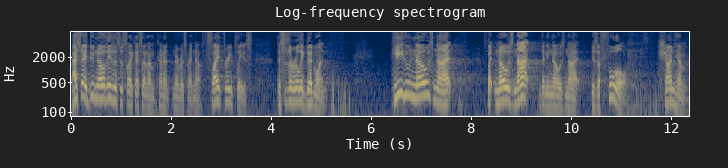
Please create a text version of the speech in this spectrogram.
Actually, I do know these. It's just like I said, I'm kind of nervous right now. Slide three, please. This is a really good one. He who knows not, but knows not that he knows not, is a fool. Shun him.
